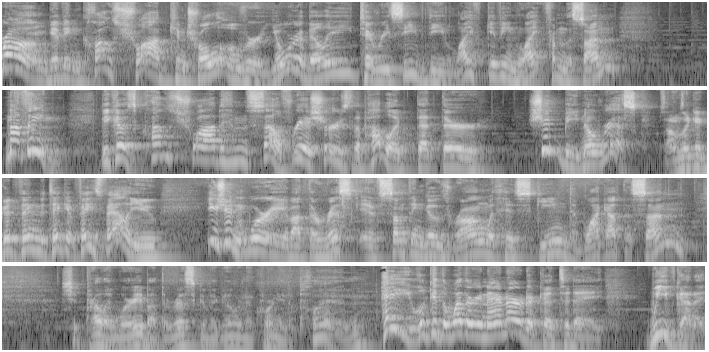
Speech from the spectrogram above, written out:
wrong giving Klaus Schwab control over your ability to receive the life-giving light from the sun? Nothing! Because Klaus Schwab himself reassures the public that there should be no risk. Sounds like a good thing to take at face value. You shouldn't worry about the risk if something goes wrong with his scheme to block out the sun. Should probably worry about the risk of it going according to plan. Hey, look at the weather in Antarctica today. We've got to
